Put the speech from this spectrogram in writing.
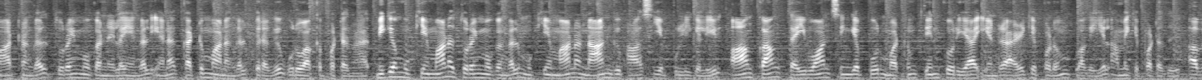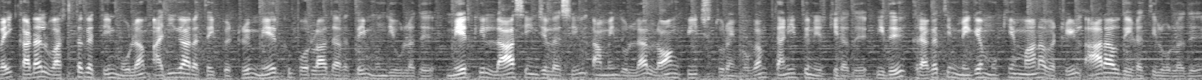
மாற்றங்கள் துறைமுக நிலையங்கள் என கட்டுமானங்கள் பிறகு உருவாக்கப்பட்டன. மிக முக்கியமான துறைமுகங்கள் முக்கியமான நான்கு ஆசிய புள்ளிகளில் ஹாங்காங் தைவான் சிங்கப்பூர் மற்றும் தென்கொரியா என்று அழைக்கப்படும் வகையில் அமைக்கப்பட்டது. அவை கடல் வர்த்தகத்தின் மூலம் அதிகாரத்தை பெற்று மேற்கு பொருளாதாரத்தை முந்தியுள்ளது. மேற்கில் லாஸ் ஏஞ்சலஸில் அமைந்துள்ள லாங் பீச் துறைமுகம் தனித்து நிற்கிறது. இது கிரகத்தின் மிக முக்கியமானவற்றில் ஆறாவது இடத்தில் உள்ளது.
